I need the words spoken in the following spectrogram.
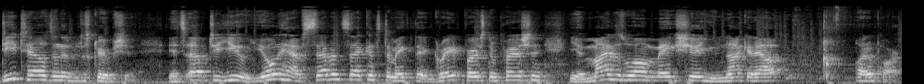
Details in the description. It's up to you. You only have seven seconds to make that great first impression. You might as well make sure you knock it out of the park.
